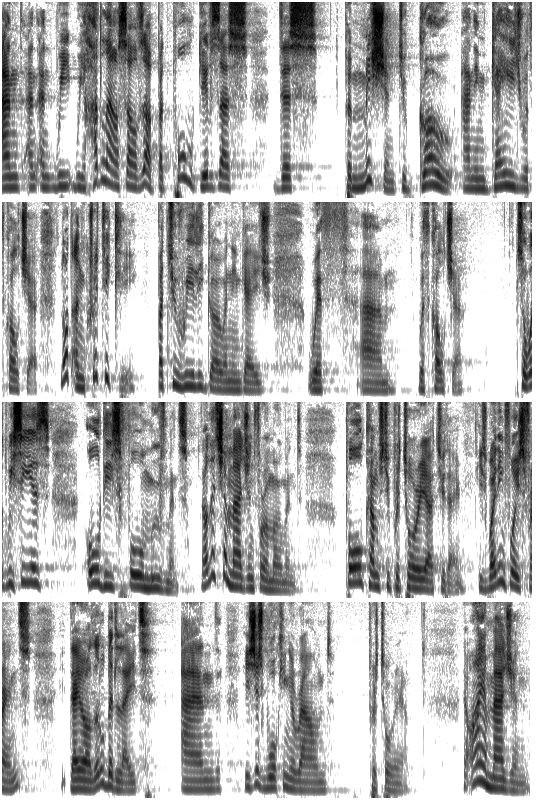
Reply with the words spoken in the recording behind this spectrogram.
And, and, and we, we huddle ourselves up. But Paul gives us this permission to go and engage with culture, not uncritically, but to really go and engage with, um, with culture. So, what we see is all these four movements. Now, let's imagine for a moment Paul comes to Pretoria today. He's waiting for his friends. They are a little bit late, and he's just walking around Pretoria. Now, I imagine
